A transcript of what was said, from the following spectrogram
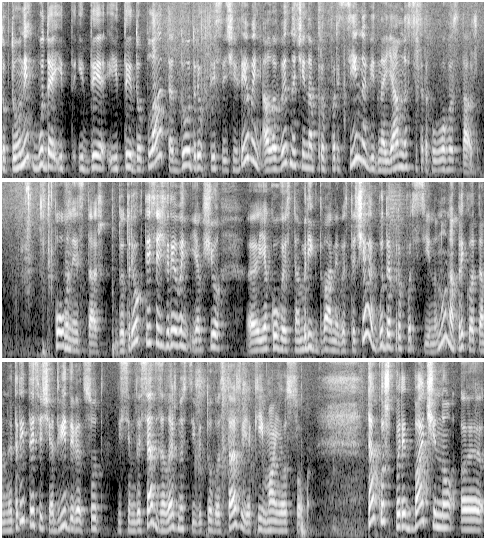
тобто у них буде йти доплата до 3 тисяч гривень, але визначена пропорційно від наявності страхового стажу. Повний стаж до 3 тисяч гривень, якщо е, якогось там рік-два не вистачає, буде пропорційно. Ну, наприклад, там не 3 тисячі, а 2 980, в залежності від того стажу, який має особа. Також передбачено е,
